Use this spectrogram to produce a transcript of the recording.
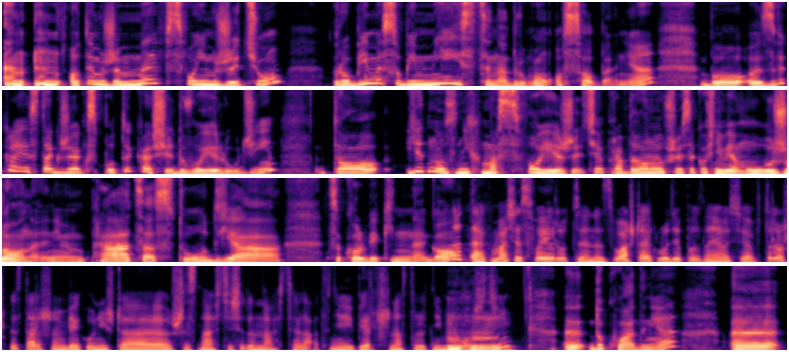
o tym, że my w swoim życiu robimy sobie miejsce na drugą osobę, nie? Bo zwykle jest tak, że jak spotyka się dwoje ludzi, to jedno z nich ma swoje życie, prawda? Ono już jest jakoś, nie wiem, ułożone, nie wiem, praca, studia, cokolwiek innego. No tak, ma się swoje rutyny, zwłaszcza jak ludzie poznają się w troszkę starszym wieku niż te 16-17 lat, nie? I pierwsze nastoletnie miłości. Mhm. E, dokładnie. E,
